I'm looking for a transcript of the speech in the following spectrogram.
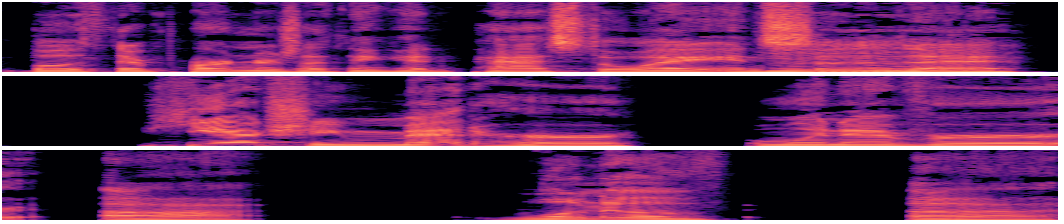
both their partners, I think, had passed away, and so Mm. that he actually met her whenever uh, one of uh,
